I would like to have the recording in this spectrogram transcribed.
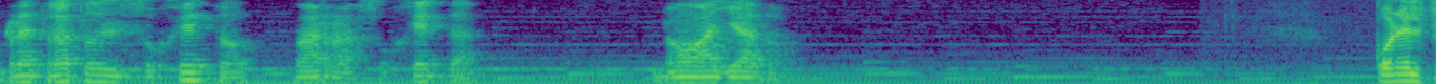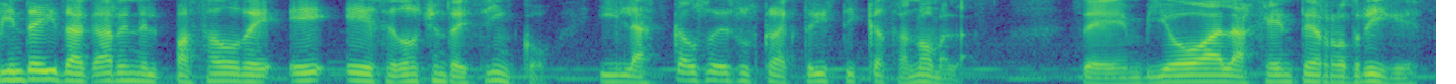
Retrato del sujeto barra sujeta no hallado. Con el fin de indagar en el pasado de ES-285 y las causas de sus características anómalas, se envió al agente Rodríguez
